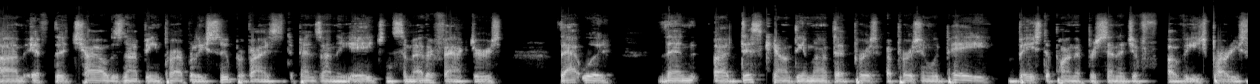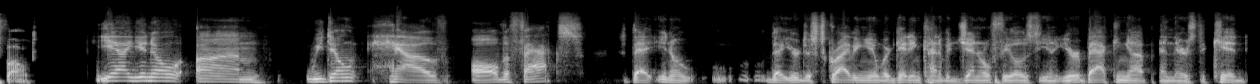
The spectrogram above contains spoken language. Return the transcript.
um, if the child is not being properly supervised. It depends on the age and some other factors. That would then uh, discount the amount that a person would pay based upon the percentage of, of each party's fault. Yeah, you know, um, we don't have all the facts that you know that you're describing. You know, we're getting kind of a general feel as you know you're backing up, and there's the kid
